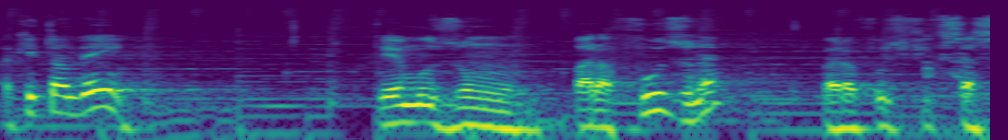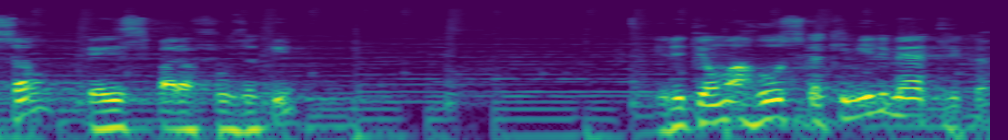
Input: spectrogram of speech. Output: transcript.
Aqui também temos um parafuso, né? Parafuso de fixação, que é esse parafuso aqui. Ele tem uma rosca aqui milimétrica.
